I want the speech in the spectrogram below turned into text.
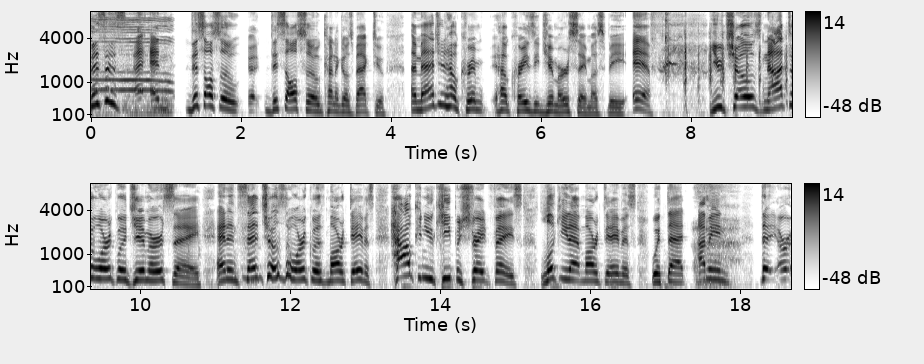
This is and this also uh, this also kind of goes back to imagine how crim how crazy Jim Irsay must be if you chose not to work with Jim Irsay and instead chose to work with Mark Davis. How can you keep a straight face looking at Mark Davis with that? I mean. The or,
